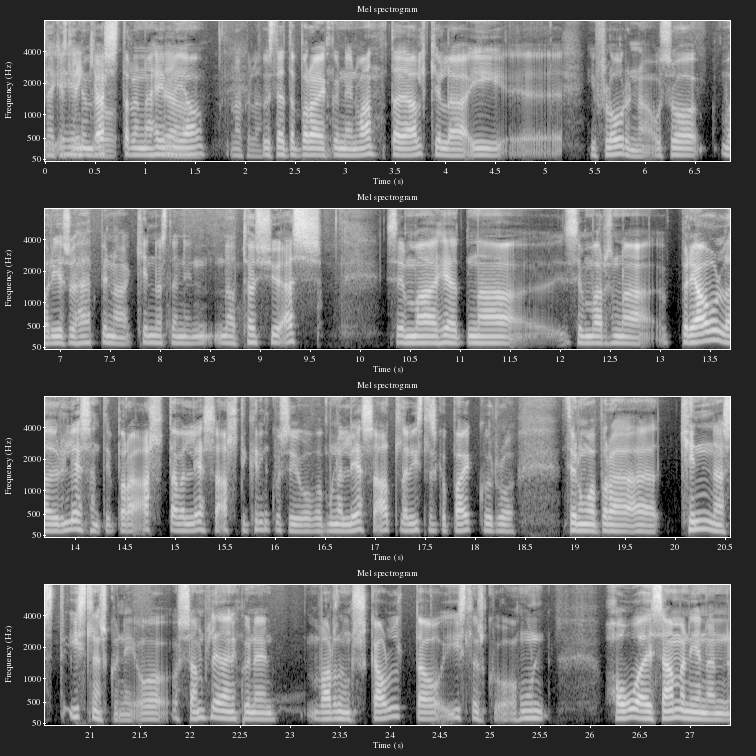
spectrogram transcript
hinnum vestrana heimi já, á þú veist þetta bara einhvern veginn vantaði algjörlega í, e, í flóruna. Og svo var ég svo heppin að kynast henni Natasju S sem að hérna sem var svona brjálaður lesandi bara alltaf að lesa allt í kringu sig og var búin að lesa allar íslenska bækur og þegar hún var bara að kynnast íslenskunni og, og samhliðan einhvern veginn varð hún skáld á íslensku og hún hóaði saman í hennan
